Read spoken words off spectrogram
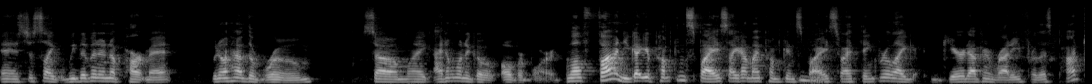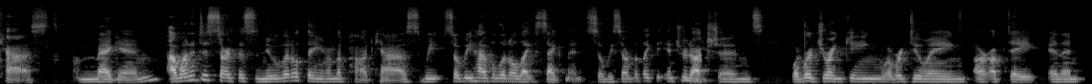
And it's just like we live in an apartment. We don't have the room, so I'm like, I don't want to go overboard. Well, fun. You got your pumpkin spice. I got my pumpkin Mhm. spice. So I think we're like geared up and ready for this podcast. Megan, I wanted to start this new little thing on the podcast. We so we have a little like segment. So we start with like the introductions, what we're drinking, what we're doing, our update, and then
